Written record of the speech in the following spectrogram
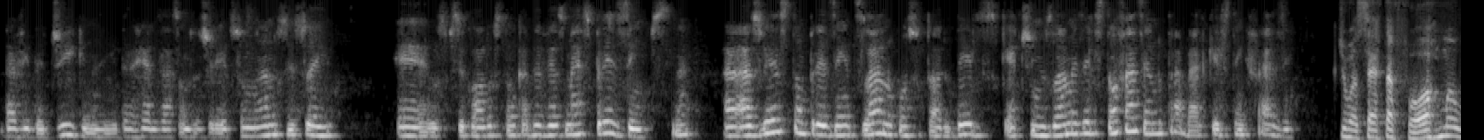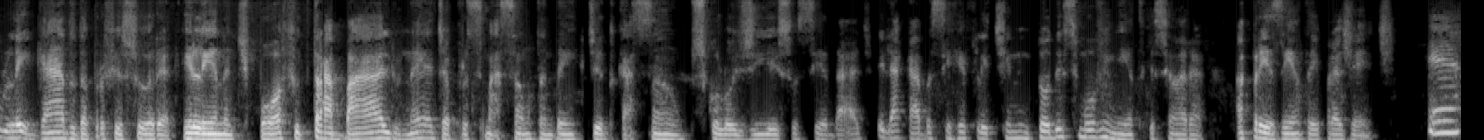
da vida digna e da realização dos direitos humanos, isso aí, é, os psicólogos estão cada vez mais presentes, né? Às vezes estão presentes lá no consultório deles, quietinhos lá, mas eles estão fazendo o trabalho que eles têm que fazer. De uma certa forma, o legado da professora Helena Tipoff, o trabalho né, de aproximação também de educação, psicologia e sociedade, ele acaba se refletindo em todo esse movimento que a senhora apresenta aí para gente? É,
